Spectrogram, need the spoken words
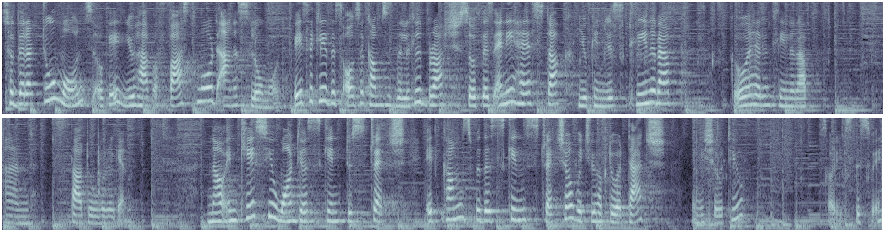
So there are two modes okay? You have a fast mode and a slow mode. Basically this also comes with a little brush. So if there's any hair stuck you can just clean it up. Go ahead and clean it up and start over again. Now in case you want your skin to stretch it comes with a skin stretcher which you have to attach. Let me show it to you. Sorry, it's this way.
